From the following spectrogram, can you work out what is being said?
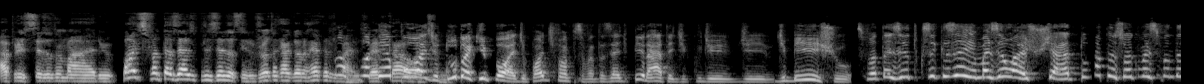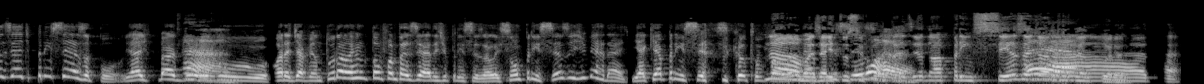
a princesa do Mario. Pode se fantasiar de princesa assim. O João tá cagando regra Não, demais. ficar pode, ótimo. tudo aqui pode. Pode se fantasiar de pirata, de, de, de, de bicho, se fantasia do que você quiser ir, mas eu acho chato a pessoa que vai se fantasiar de princesa, pô. E as a do, Ah. do Hora de Aventura, elas não estão fantasiadas de princesa, elas são princesas de verdade. E aqui a princesa que eu tô falando. Não, é mas a aí tu se fantasia de uma princesa de É. Hora da Aventura. Ah, tá.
